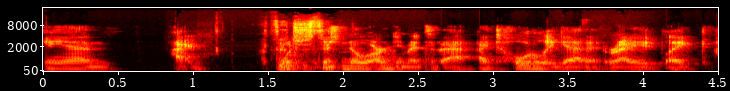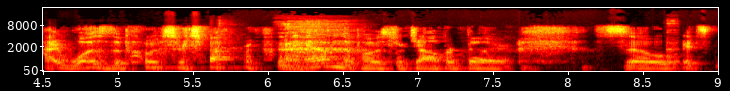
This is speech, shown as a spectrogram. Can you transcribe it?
and I. Which, there's no argument to that. I totally get it, right? Like I was the poster child. I am the poster child for failure. So it's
